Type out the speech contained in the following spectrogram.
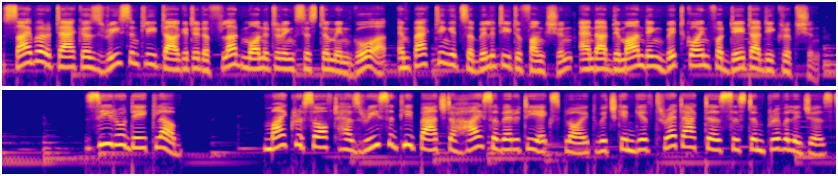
Cyber attackers recently targeted a flood monitoring system in Goa, impacting its ability to function, and are demanding Bitcoin for data decryption. Zero Day Club Microsoft has recently patched a high severity exploit which can give threat actors system privileges,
